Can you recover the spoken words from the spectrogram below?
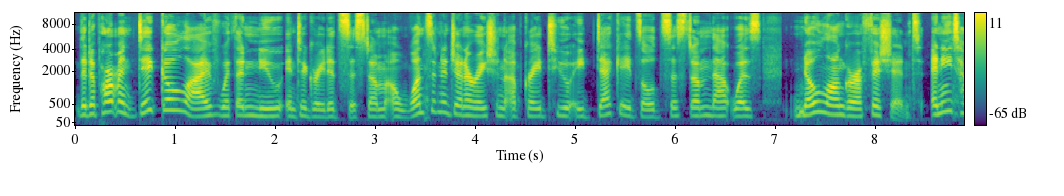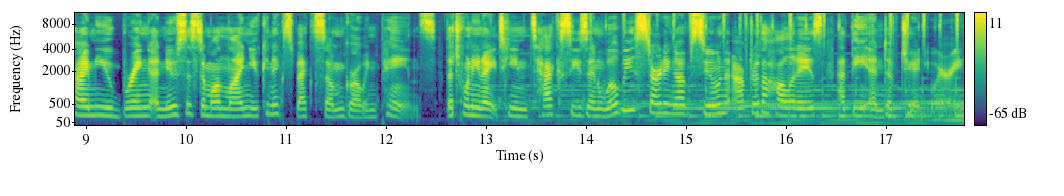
the department did go live with a new integrated system, a once in a generation upgrade to a decades old system that was no longer efficient. Anytime you bring a new system online, you can expect some growing pains. The 2019 tax season will be starting up soon after the holidays at the end of January.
